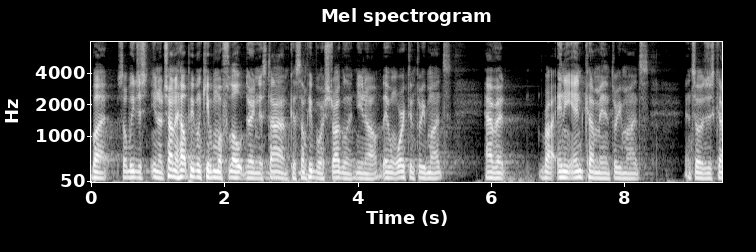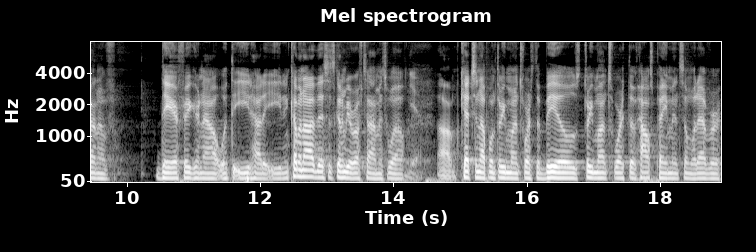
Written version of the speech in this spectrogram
But so we just, you know, trying to help people and keep them afloat during this time because some people are struggling. You know, they haven't worked in three months, haven't brought any income in three months, and so it's just kind of there figuring out what to eat, how to eat, and coming out of this, it's going to be a rough time as well. Yeah. Um, catching up on three months worth of bills, three months worth of house payments, and whatever.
